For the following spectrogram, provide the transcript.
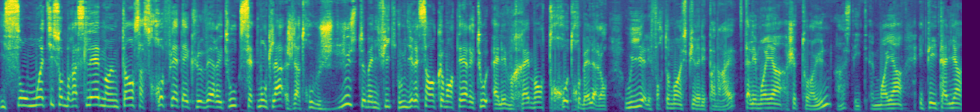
ils sont moitié sur le bracelet, mais en même temps, ça se reflète avec le verre et tout. Cette montre-là, je la trouve juste magnifique. Vous me direz ça en commentaire et tout. Elle est vraiment trop, trop belle. Alors, oui, elle est fortement inspirée des Panerai. Si t'as les moyens, achète-toi une. Hein, si t'es moyen et que t'es italien,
